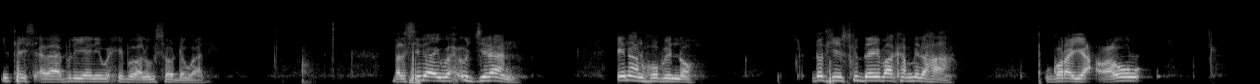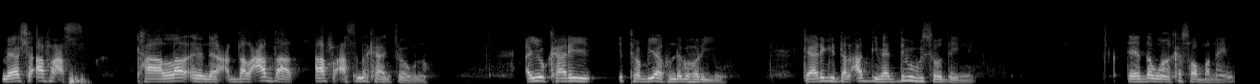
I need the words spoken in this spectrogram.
Intay is abaabulayeen wixiiba waa lagu soo dhowaaday bal sida ay wax u jiraan inaan hubinno dadkii isku dayay baan ka mid ahaa. Goraya cowl meesha afcas taalla dalcadda afcas markaan joogno ayuu kaarihii etoobiyaanku naga hor yimi. Gaarigii dalcaddii baan dib ugu soo daynay. Deedna waan ka soo bannaynay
